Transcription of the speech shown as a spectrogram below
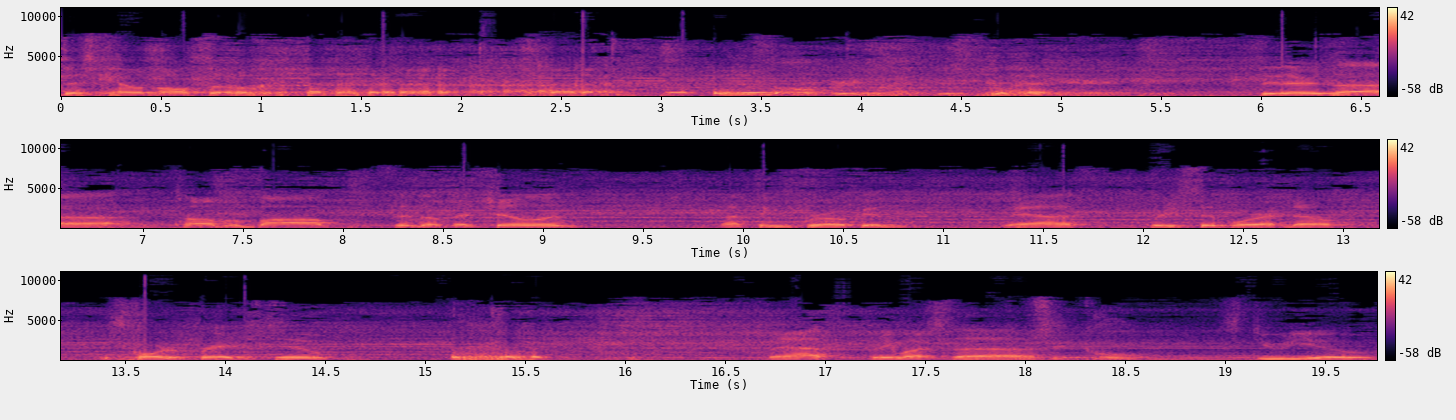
Discount also. See, there's uh, Tom and Bob sitting up there chilling. That thing's broken. Yeah, it's pretty simple right now. We scored a fridge too. yeah, that's pretty much the Shit cool. studio.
